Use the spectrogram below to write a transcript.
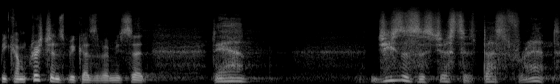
become Christians because of him. He said, Dan, Jesus is just his best friend.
